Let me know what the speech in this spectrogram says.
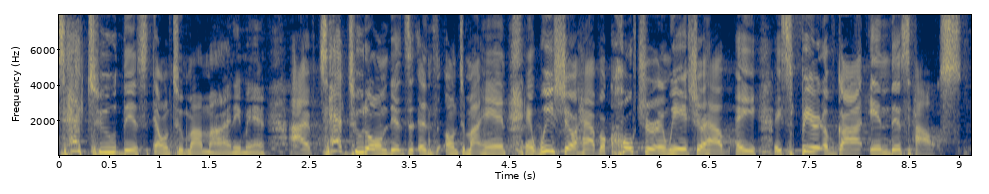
tattooed this onto my mind, amen. I've tattooed on this onto my hand, and we shall have a culture and we shall have a, a spirit of God in this house.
